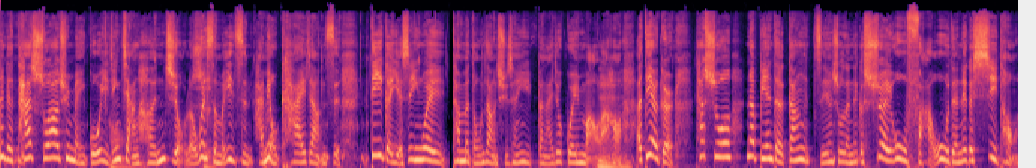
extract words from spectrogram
那个他说要去美国已经讲很久了，哦，为什么一直还没有开这样子？第一个也是因为他们董事长徐成义本来就龟毛了哈，啊，第二个他说那边的刚子燕说的那个税务法务的那个系统，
